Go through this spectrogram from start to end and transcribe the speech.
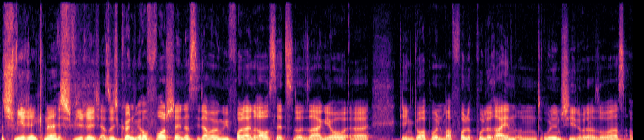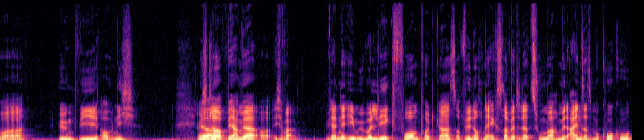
Ist schwierig, ne? Ist schwierig. Also ich könnte mir auch vorstellen, dass die da mal irgendwie voll einen raussetzen und sagen, yo, äh, gegen Dortmund mal volle Pulle rein und unentschieden oder sowas, aber irgendwie auch nicht. Ja. Ich glaube, wir haben ja, ich war, wir hatten ja eben überlegt vor dem Podcast, ob wir noch eine extra Wette dazu machen mit Einsatz Mokoku.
